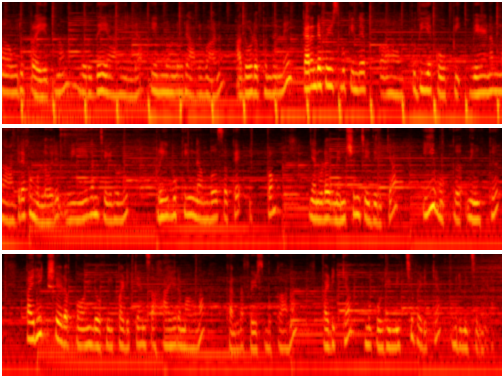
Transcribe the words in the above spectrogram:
ആ ഒരു പ്രയത്നം വെറുതെ ആയില്ല എന്നുള്ള ഒരു അറിവാണ്. അതോടൊപ്പം തന്നെ കറണ്ട് അഫയേഴ്സ് ബുക്കിന്റെ പുതിയ കോപ്പി വേണമെന്ന് ആഗ്രഹമുള്ളവർ വേഗം ചെയ്തോളൂ. പ്രീ ബുക്കിംഗ് നമ്പേഴ്സൊക്കെ ഇപ്പം ഞാനിവിടെ മെൻഷൻ ചെയ്തിരിക്കാം. ഈ ബുക്ക് നിങ്ങൾക്ക് പരീക്ഷയുടെ പോയിന്റ് ഓഫ് വ്യൂ പഠിക്കാൻ സഹായകരമാവുന്ന കറണ്ട് അഫയേഴ്സ് ബുക്കാണ് പഠിക്കാം നമുക്ക് ഒരുമിച്ച് പഠിക്കാം ഒരുമിച്ച് നേടാം.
